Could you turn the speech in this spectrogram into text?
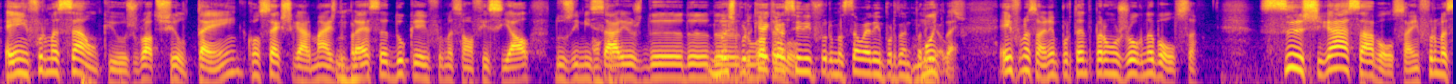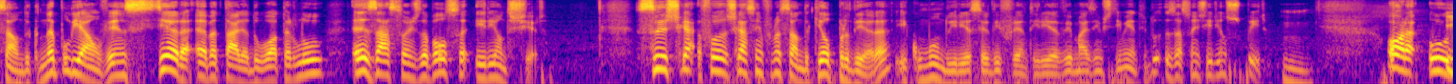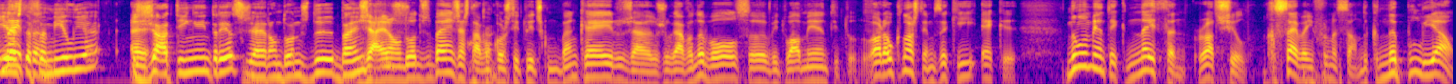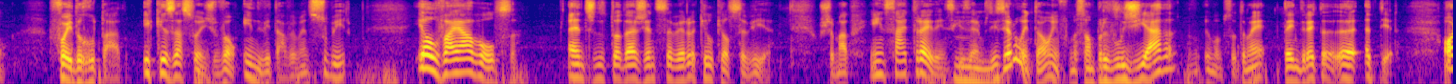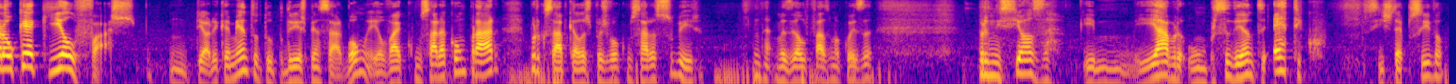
a informação que os Rothschild têm consegue chegar mais Uhum. depressa do que a informação oficial dos emissários de, de, de Mas porquê é que essa informação era importante para Muito eles? bem. A informação era importante para um jogo na Bolsa. Se chegasse à Bolsa a informação de que Napoleão vencera a Batalha do Waterloo, as ações da Bolsa iriam descer. Se chega- for- chegasse a informação de que ele perdera e que o mundo iria ser diferente, iria haver mais investimento, e as ações iriam subir. Ora, o. E esta Nathan- família já tinha interesses, já eram donos de bancos. já eram donos de bens, já estavam constituídos como banqueiros, já jogavam na bolsa habitualmente e tudo. Ora, o que nós temos aqui é que, no momento em que Nathan Rothschild recebe a informação de que Napoleão foi derrotado e que as ações vão inevitavelmente subir, ele vai à bolsa antes de toda a gente saber aquilo que ele sabia. O chamado inside trading, se quisermos dizer, ou então informação privilegiada, uma pessoa também tem direito a, a ter. Ora, o que é que ele faz? Hum, Teoricamente, tu poderias pensar, bom, ele vai começar a comprar porque sabe que elas depois vão começar a subir. Não, mas ele faz uma coisa perniciosa e, e abre um precedente ético, se isto é possível.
